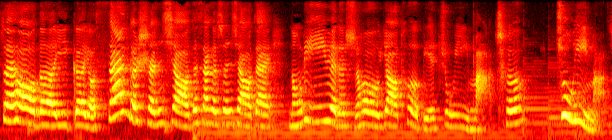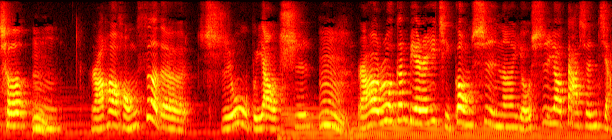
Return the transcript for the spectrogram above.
好，最后的一个有三个生肖，这三个生肖在农历一月的时候要特别注意马车，注意马车，嗯，嗯，然后红色的食物不要吃，嗯，然后如果跟别人一起共事呢，有事要大声讲，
